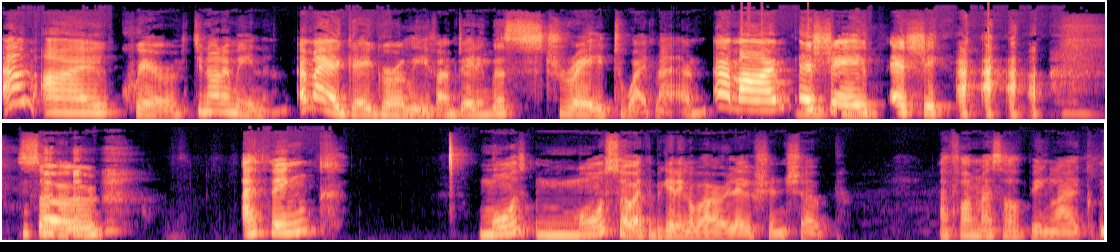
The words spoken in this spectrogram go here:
am I queer? Do you know what I mean? Am I a gay girly if I'm dating this straight white man? Am I? Is she? Is she? so I think more more so at the beginning of our relationship, I found myself being like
